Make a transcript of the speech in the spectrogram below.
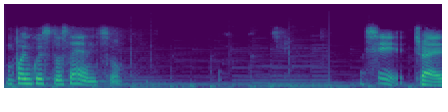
un po' in questo senso sì, cioè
